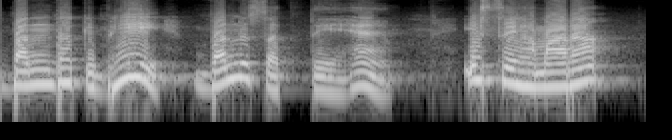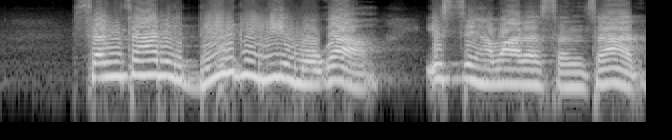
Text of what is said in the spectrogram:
बंधक भी बन सकते हैं। इससे हमारा संसार दीर्घ ही होगा। इससे हमारा संसार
